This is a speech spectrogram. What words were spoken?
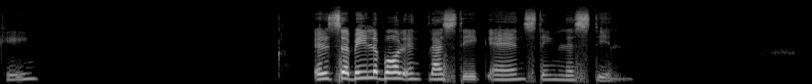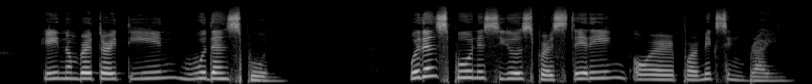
Okay. It is available in plastic and stainless steel. Okay, number 13, wooden spoon. Wooden spoon is used for stirring or for mixing brine.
